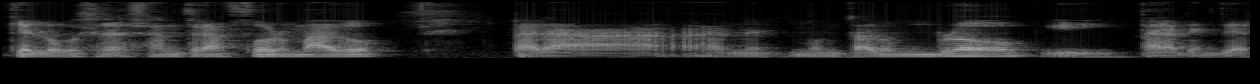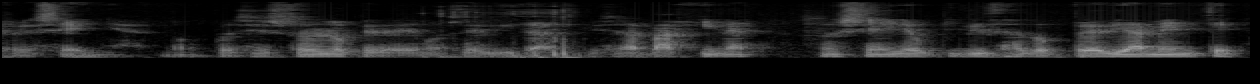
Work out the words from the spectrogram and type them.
que luego se las han transformado para montar un blog y para vender reseñas. Pues eso es lo que debemos evitar, que esa página no se haya utilizado previamente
